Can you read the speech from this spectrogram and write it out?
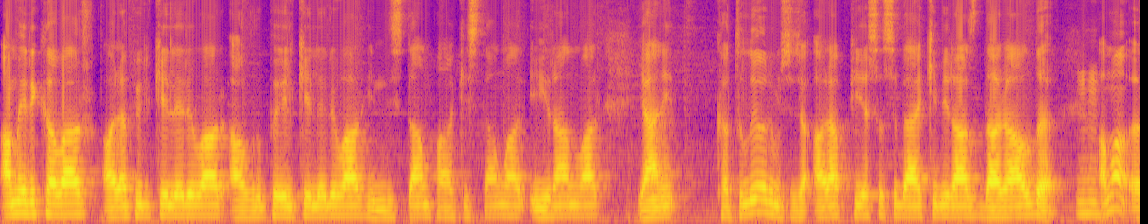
Amerika var, Arap ülkeleri var, Avrupa ülkeleri var, Hindistan, Pakistan var, İran var. Yani katılıyorum size. Arap piyasası belki biraz daraldı. Ama e,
